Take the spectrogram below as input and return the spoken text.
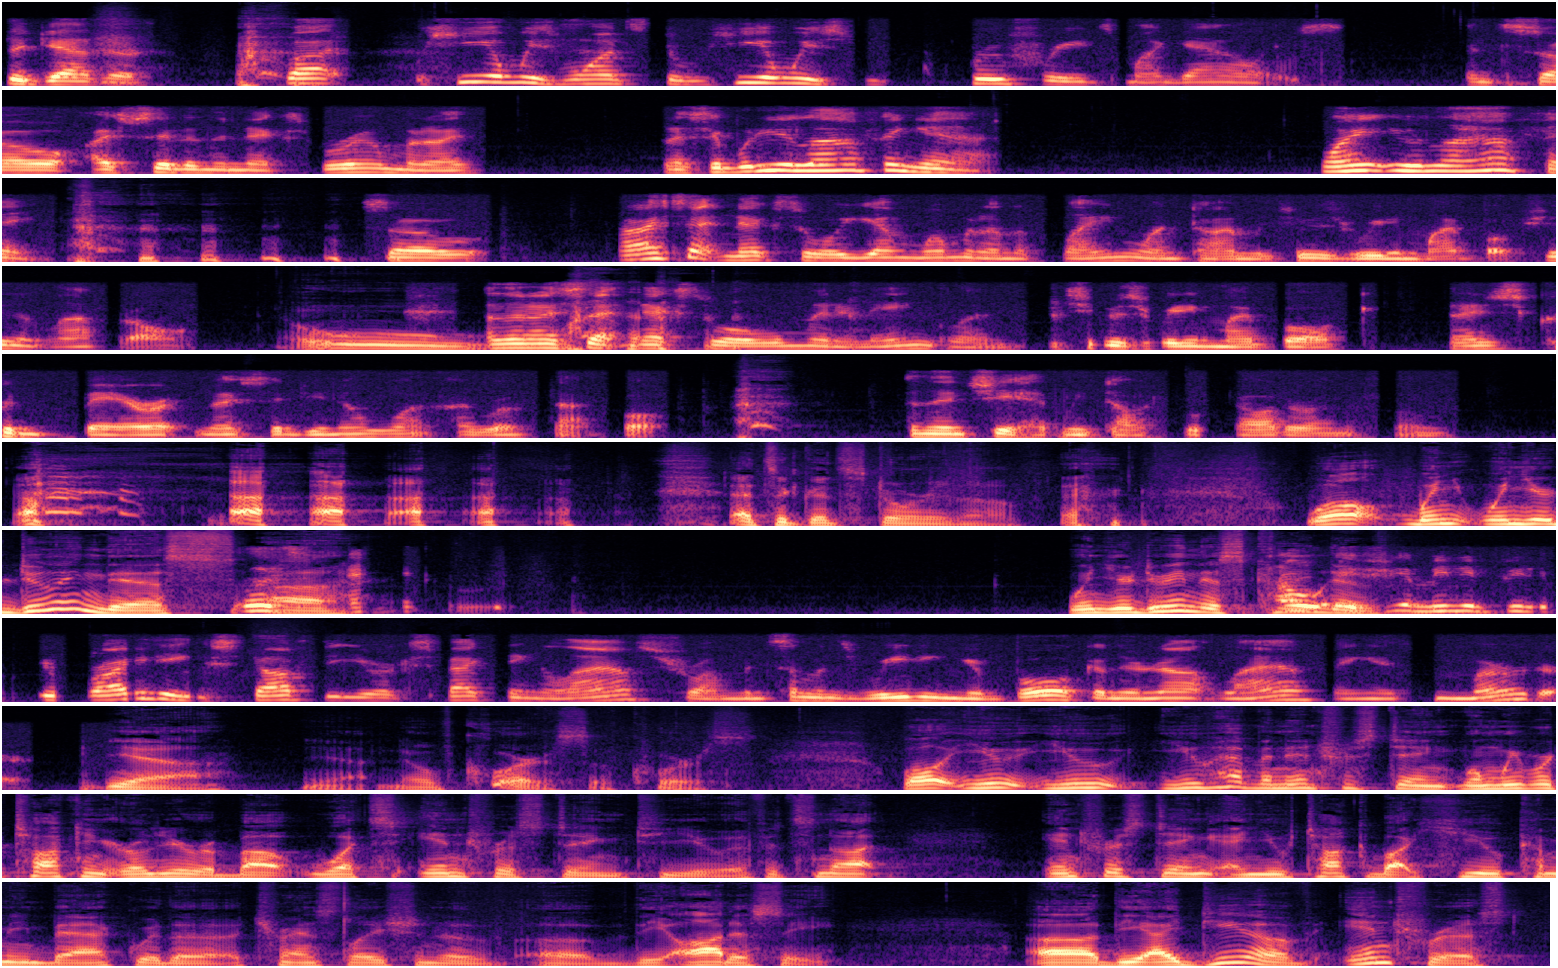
together. But he always wants to. He always proofreads my galleys, and so I sit in the next room and I, and I said, "What are you laughing at?" Why aren't you laughing? so I sat next to a young woman on the plane one time and she was reading my book. She didn't laugh at all. Oh. And then I sat next to a woman in England and she was reading my book and I just couldn't bear it. And I said, You know what? I wrote that book. And then she had me talk to her daughter on the phone. That's a good story, though. well, when, when you're doing this, uh, when you're doing this kind oh, of. If, I mean, if you're writing stuff that you're expecting laughs from and someone's reading your book and they're not laughing, it's murder. Yeah, yeah. No, of course, of course. Well, you, you, you have an interesting, when we were talking earlier about what's interesting to you, if it's not interesting, and you talk about Hugh coming back with a, a translation of, of the Odyssey, uh, the idea of interest,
